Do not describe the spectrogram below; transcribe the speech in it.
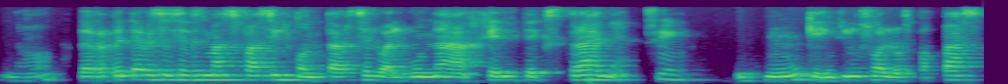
¿no? De repente a veces es más fácil contárselo a alguna gente extraña. Sí. Uh -huh, que incluso a los papás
